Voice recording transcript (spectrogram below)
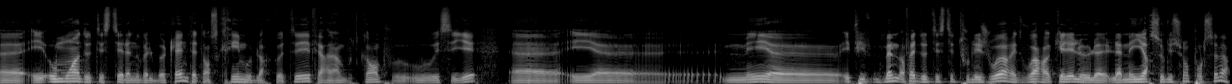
euh, est au moins de tester la nouvelle botlane, peut-être en scrim ou de leur côté, faire un bootcamp ou, ou essayer. Euh, et, euh, et puis même en fait de tester tous les joueurs et de voir quelle est la meilleure solution pour le summer.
